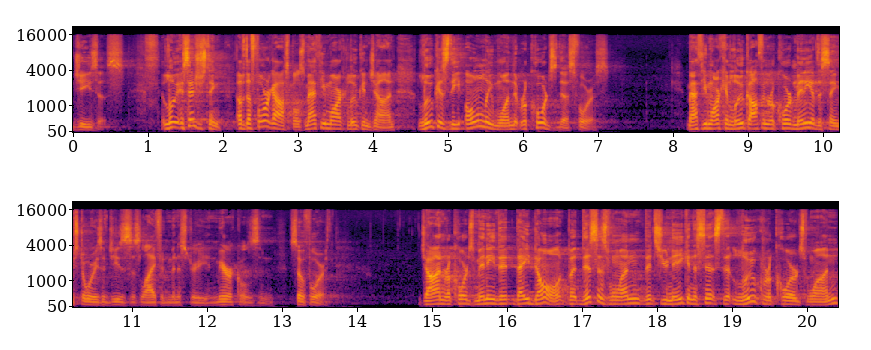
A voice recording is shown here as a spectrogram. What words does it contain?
Jesus. It's interesting. Of the four Gospels, Matthew, Mark, Luke, and John, Luke is the only one that records this for us. Matthew, Mark, and Luke often record many of the same stories of Jesus' life and ministry and miracles and so forth. John records many that they don't, but this is one that's unique in the sense that Luke records one,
